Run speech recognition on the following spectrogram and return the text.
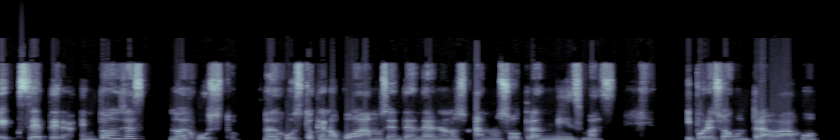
etcétera. Entonces, no es justo. No es justo que no podamos entendernos a nosotras mismas. Y por eso hago un trabajo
